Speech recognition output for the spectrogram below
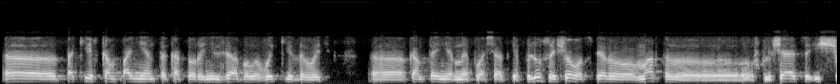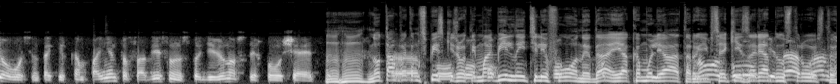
таких компонента, которые нельзя было выкидывать контейнерные площадки. Плюс еще вот с 1 марта э, включается еще 8 таких компонентов, соответственно, 190 их получается. Угу. Но там в этом э, списке же вот и мобильные телефоны, да, и аккумуляторы, и всякие зарядные устройства.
